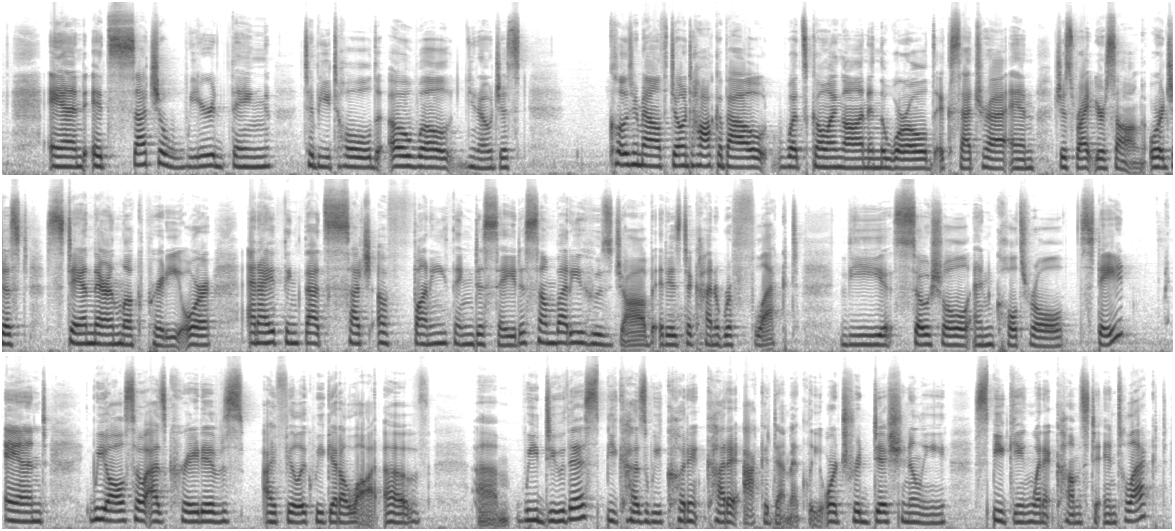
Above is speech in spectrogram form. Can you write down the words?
And it's such a weird thing to be told, "Oh, well, you know, just close your mouth, don't talk about what's going on in the world, etc., and just write your song or just stand there and look pretty or and I think that's such a funny thing to say to somebody whose job it is to kind of reflect the social and cultural state. And we also as creatives, I feel like we get a lot of um, we do this because we couldn't cut it academically or traditionally speaking when it comes to intellect.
